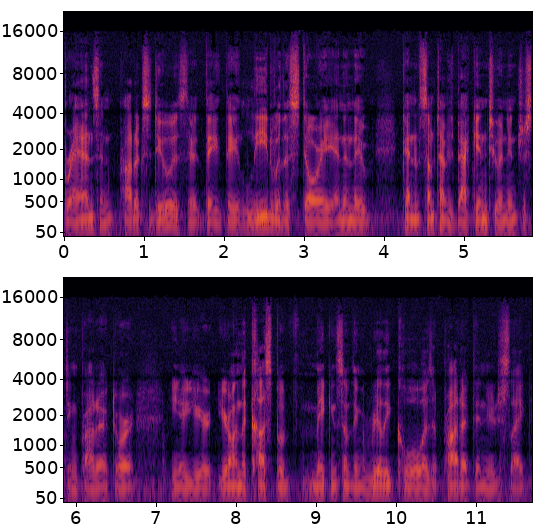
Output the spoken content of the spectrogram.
brands and products do is they they lead with a story and then they kind of sometimes back into an interesting product or you know you're you're on the cusp of making something really cool as a product and you're just like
